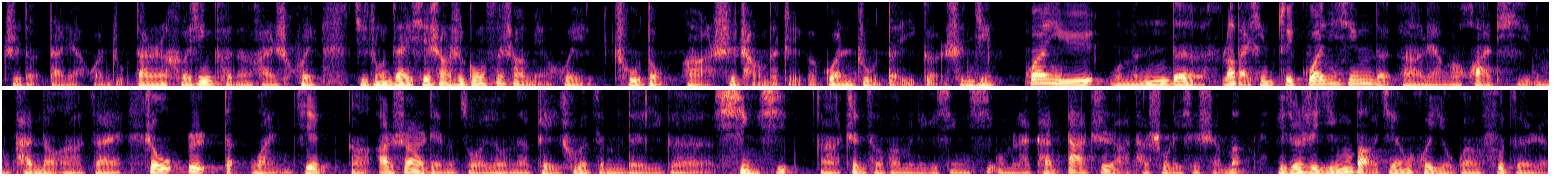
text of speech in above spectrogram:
值得大家关注，当然核心可能还是会集中在一些上市公司上面，会触动啊市场的这个关注的一个神经。关于我们的老百姓最关心的啊两个话题，那么看到啊，在周日的晚间啊二十二点的左右呢，给出了这么的一个信息啊，政策方面的一个信息。我们来看大致啊，他说了一些什么，也就是银保监会有关负责人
